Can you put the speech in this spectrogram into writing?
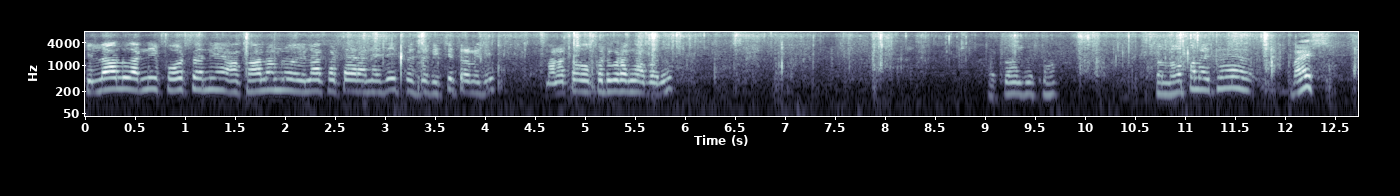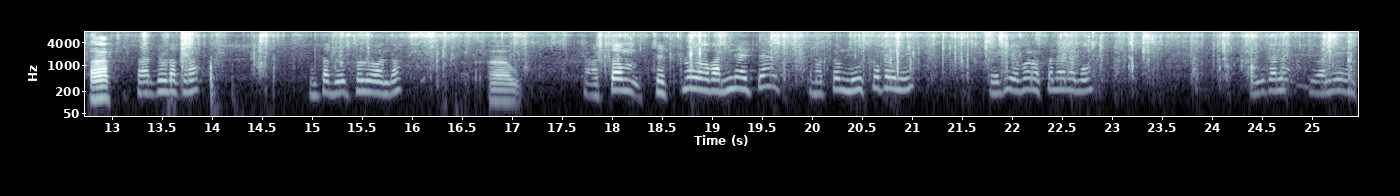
కిల్లాలు అన్ని ఫోర్ట్స్ అన్ని ఆ కాలంలో ఎలా కట్టారు అనేది పెద్ద విచిత్రం ఇది. మనతో ఒక్కటి కూడా కాదు. ఎట్లా అనిపిస్తున్నా సో లోపల అయితే మహేష్ సార్ చూడు అక్కడ. ఎంత బ్యూటిఫుల్గా ఉందో. మొత్తం చెట్లు అవన్నీ అయితే మొత్తం మూసుకుపోయినాయి. మేబీ ఎవరు వస్తలేరేమో. అందుకనే ఇవన్నీ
